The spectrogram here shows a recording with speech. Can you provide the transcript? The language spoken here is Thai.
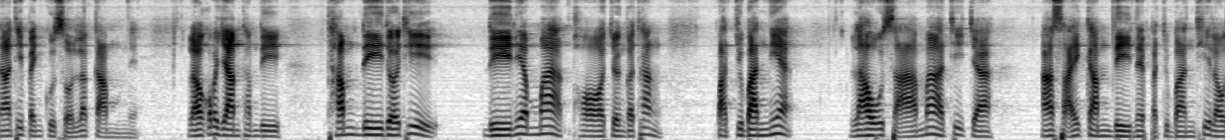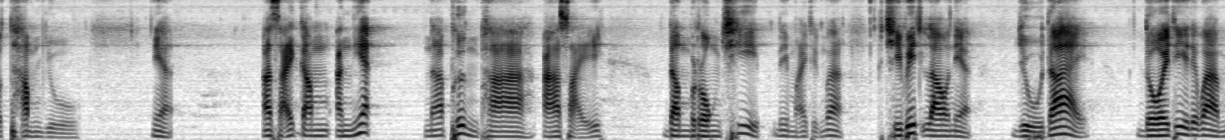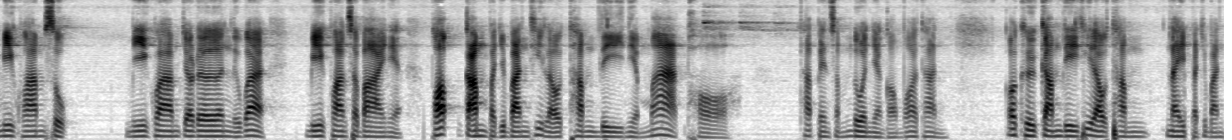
นะที่เป็นกุศลกรรมเนี่ยเราก็พยายามทำดีทำดีโดยที่ดีเนี่ยมากพอจนกระทั่งปัจจุบันเนี่ยเราสามารถที่จะอาศัยกรรมดีในปัจจุบันที่เราทำอยู่เนี่ยอาศัยกรรมอันเนี้ยนะพึ่งพาอาศัย ดำรงชีพนี่หมายถึงว่าชีวิตเราเนี่ยอยู่ได้โดยที่เรียกว่ามีความสุข มีความเจริญหรือว่ามีความสบายเนี่ยเพราะกรรมปัจจุบันที่เราทำดีเนี่ยมากพอ ถ้าเป็นสำนวนอย่างของพ่อท่าน ก็คือกรรมดีที่เราทำในปัจจุบัน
